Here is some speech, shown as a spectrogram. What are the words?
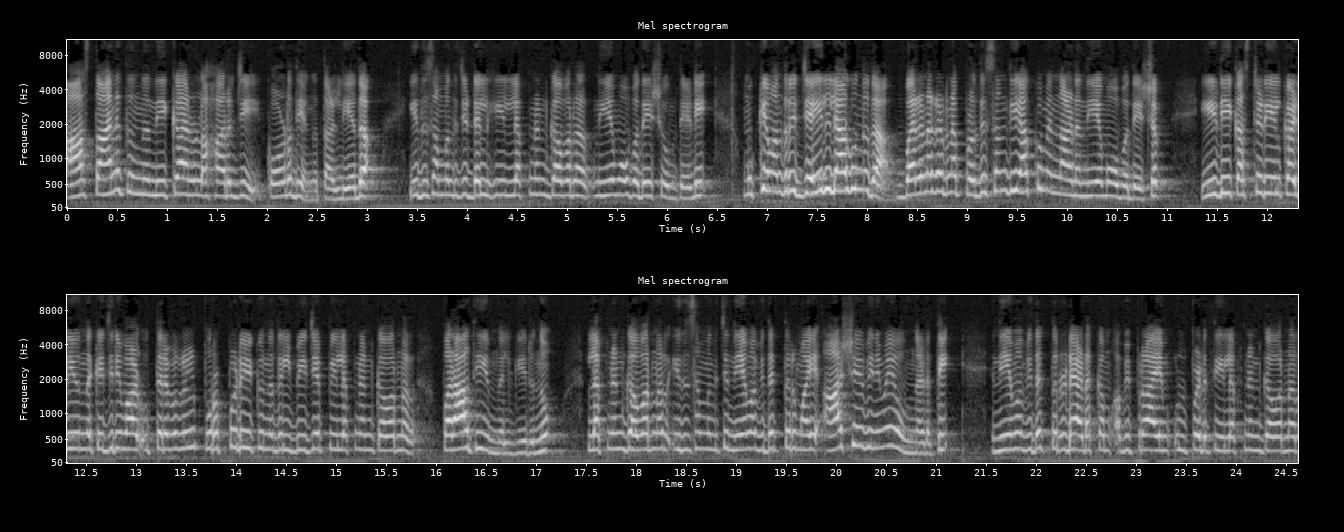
ആ സ്ഥാനത്ത് നിന്ന് നീക്കാനുള്ള ഹർജി കോടതി അങ്ങ് തള്ളിയത്. ഇത് സംബന്ധിച്ച് ഡൽഹി ലഫ്റ്റനന്റ് ഗവർണർ നിയമോപദേശവും തേടി. മുഖ്യമന്ത്രി ജയിലിലാകുന്നത് ഭരണഘടന പ്രതിസന്ധിയാക്കുമെന്നാണ് നിയമോപദേശം. ഇ ഡി കസ്റ്റഡിയിൽ കഴിയുന്ന കെജ്രിവാൾ ഉത്തരവുകൾ പുറപ്പെടുവിക്കുന്നതിൽ B J P lieutenant governor പരാതിയും നൽകിയിരുന്നു. ലഫ്റ്റനന്റ് ഗവർണർ ഇത് സംബന്ധിച്ച് നിയമവിദഗ്ധരുമായി ആശയവിനിമയവും നടത്തി. നിയമവിദഗ്ധരുടെ അടക്കം അഭിപ്രായം ഉൾപ്പെടുത്തി ലഫ്റ്റനന്റ് ഗവർണർ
